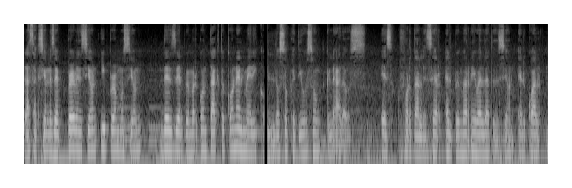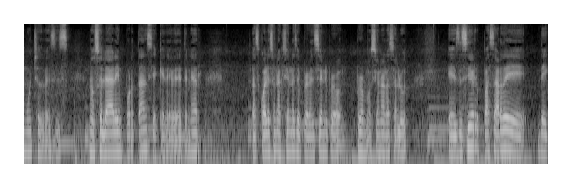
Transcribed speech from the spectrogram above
las acciones de prevención y promoción desde el primer contacto con el médico. Los objetivos son claros. Es fortalecer el primer nivel de atención, el cual muchas veces no se le da la importancia que debe de tener, las cuales son acciones de prevención y promoción a la salud. Es decir, pasar de de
